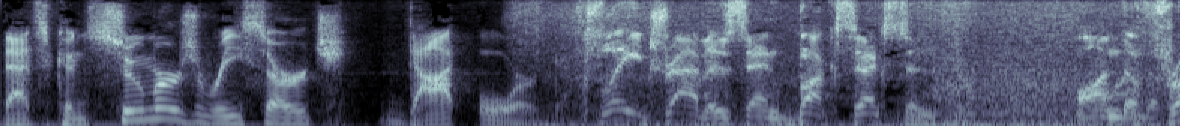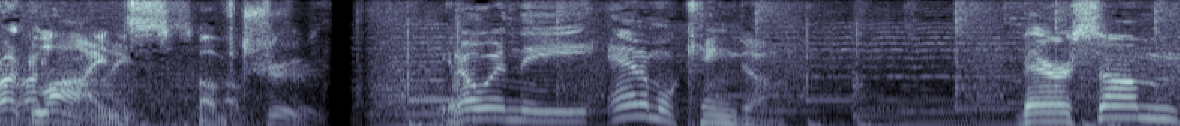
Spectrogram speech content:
That's consumersresearch.org. Clay Travis and Buck Sexton on the front lines of truth. You know, in the animal kingdom, there are some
